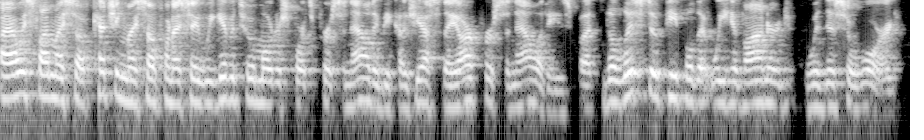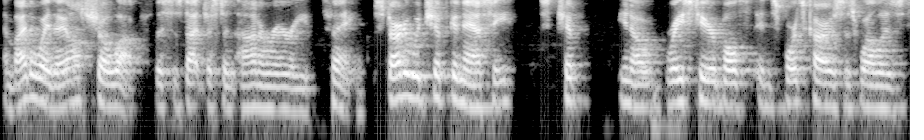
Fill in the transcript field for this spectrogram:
I always find myself catching myself when I say we give it to a motorsports personality because, yes, they are personalities, but the list of people that we have honored with this award, and by the way, they all show up. This is not just an honorary thing. Started with Chip Ganassi. Chip you know, raced here both in sports cars as well as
